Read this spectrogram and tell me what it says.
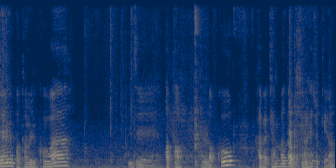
준비된 버터밀크와 이제 버터를 넣고 가볍게 한 번 더 믹싱을 해줄게요.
